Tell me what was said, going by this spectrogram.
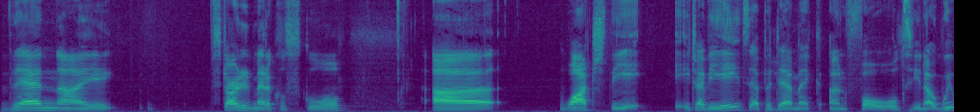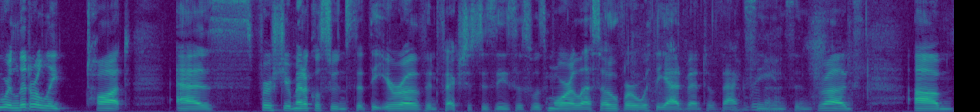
then I started medical school, uh, watched the HIV/AIDS epidemic unfold. You know, we were literally taught as first year medical students that the era of infectious diseases was more or less over with the advent of vaccines and drugs. Um,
